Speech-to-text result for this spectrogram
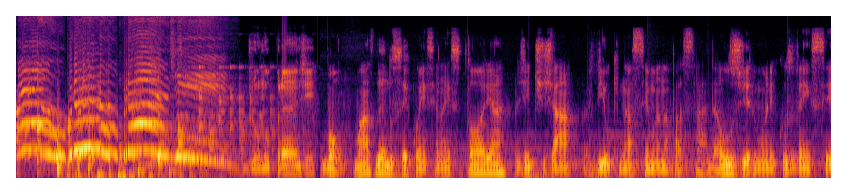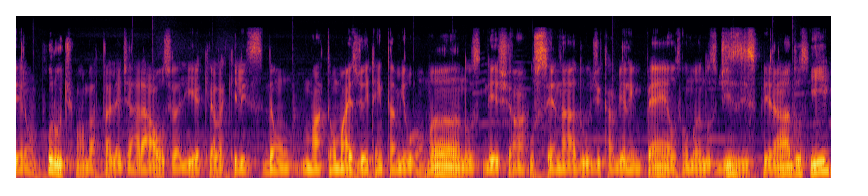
É o Bruno Brandi! Bruno Prandi. Bom, mas dando sequência na história, a gente já viu que na semana passada os germânicos venceram por último a batalha de Arausio ali, aquela que eles dão, matam mais de 80 mil romanos, deixa o senado de cabelo em pé, os romanos desesperados e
